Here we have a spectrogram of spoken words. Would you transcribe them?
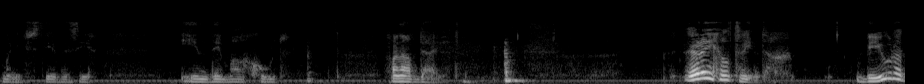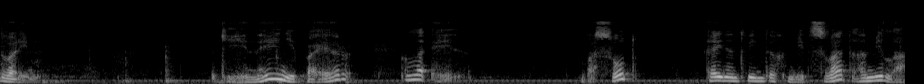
manifesteerden zich in de malgoed vanaf David. De regel 20. Biura dwarim. Kieneni paer lael. Basot 21. Mitzvat amila.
